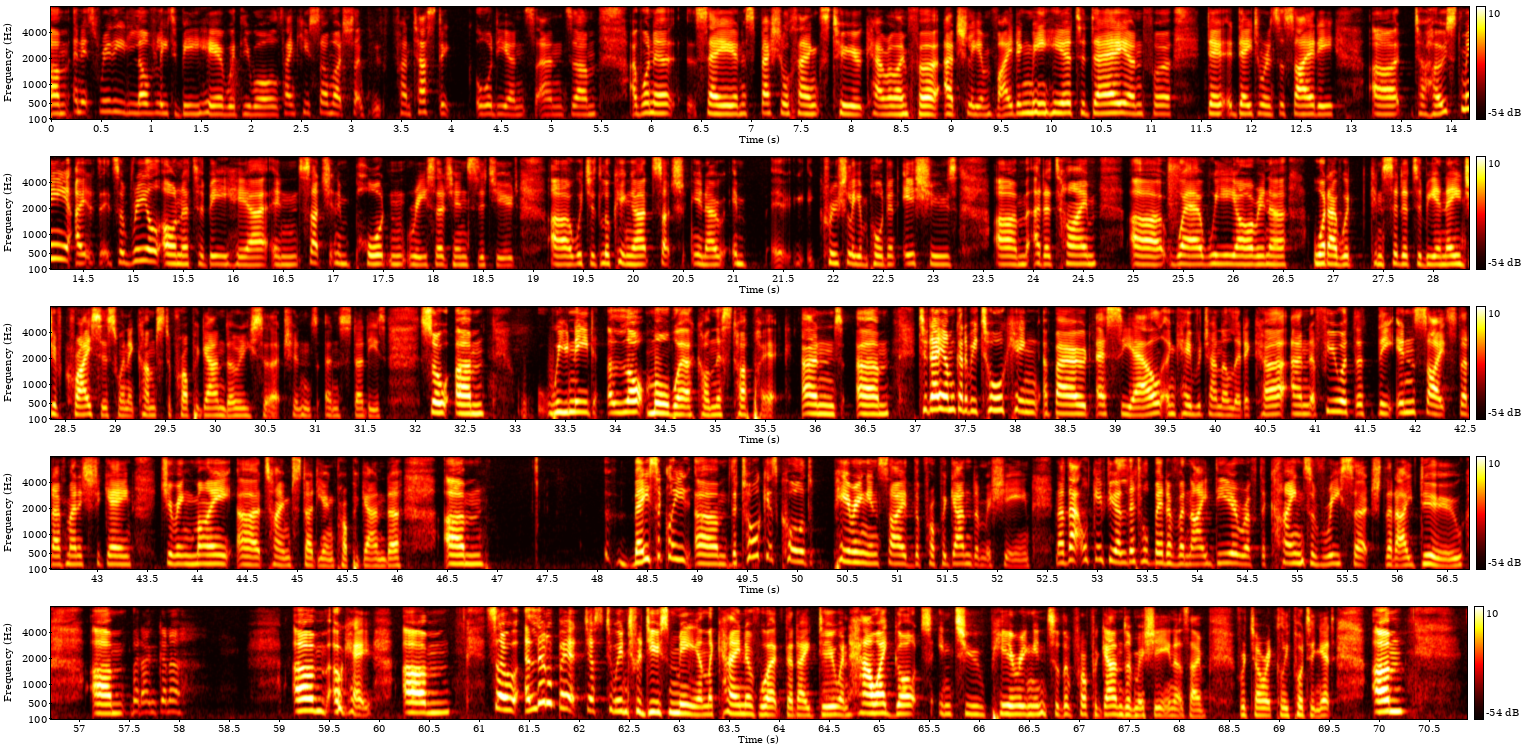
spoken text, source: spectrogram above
Um, and it's really lovely to be here with you all. Thank you so much. Fantastic audience. And um, I want to say a special thanks to Caroline for actually inviting me here today and for Data and Society uh, to host me. I, it's a real honor to be here in such an important research institute, uh, which is looking at such, you know, crucially important issues um, at a time uh, where we are in a what I would consider to be an age of crisis when it comes to propaganda research and, and studies. So um, we need a lot more work on this topic. And um, today I'm going to be talking about SCL and Cambridge Analytica and a few of the, the insights that I've managed to gain during my uh, time studying propaganda. Um, basically, um, the talk is called Peering Inside the Propaganda Machine. Now, that will give you a little bit of an idea of the kinds of research that I do. Um, but I'm going to. Um, okay, um, so a little bit just to introduce me and the kind of work that I do and how I got into peering into the propaganda machine, as I'm rhetorically putting it. Um,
